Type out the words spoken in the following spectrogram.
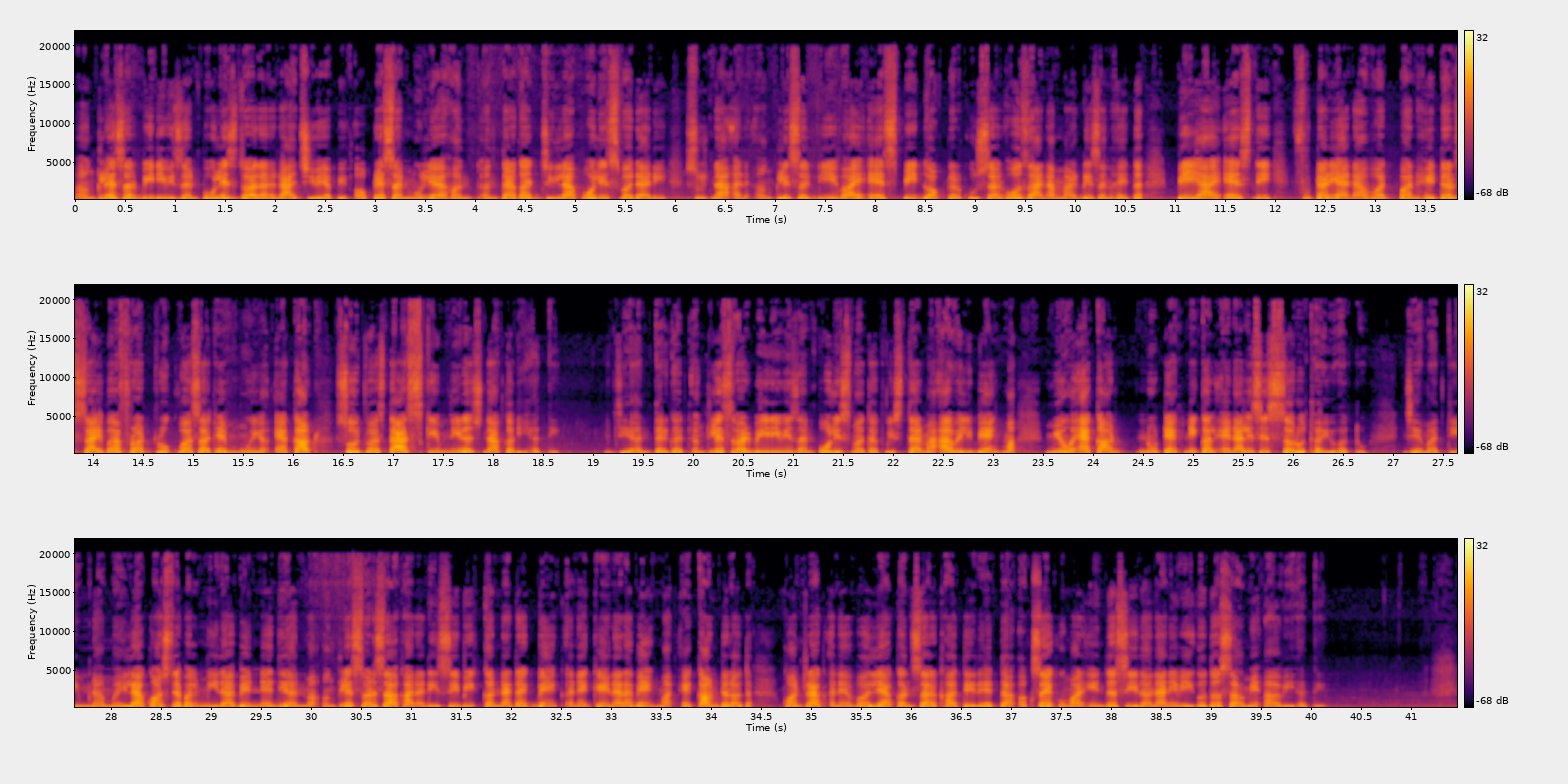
Ankleshwar B division police દ્વારા રાજ્યવ્યાપી operation મૂલ્ય અંતર્ગત જિલ્લા પોલીસ વડાની સૂચના અને અંકલેશ્વર ડીવાયએસપી ડોક્ટર કુશર ઓઝાના માર્ગદર્શન હેઠળ પીઆઈએસડી ફૂટરિયાના વડપણ હેઠળ સાયબર ફ્રોડ રોકવા સાથે મૂળ એકાઉન્ટ શોધવા સ્ટાર સ્કીમની રચના કરી હતી. જે અંતર્ગત અંકલેશ્વર બી ડિવિઝન પોલીસ મથક વિસ્તારમાં આવેલી બેંકમાં મ્યુ એકાઉન્ટનું ટેકનિકલ એનાલિસિસ શરૂ થયું હતું, જેમાં ટીમના મહિલા કોન્સ્ટેબલ મીરાબેનને ધ્યાનમાં અંકલેશ્વર શાખાના ડીસીબી કર્ણાટક બેંક અને કેનરા બેંકમાં એકાઉન્ટ ધરાવતા કોન્ટ્રાક્ટ અને વાલિયા કંસાર ખાતે રહેતા અક્ષયકુમાર ઇન્દ્રસિંહ રાણાની વિગતો સામે આવી હતી.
